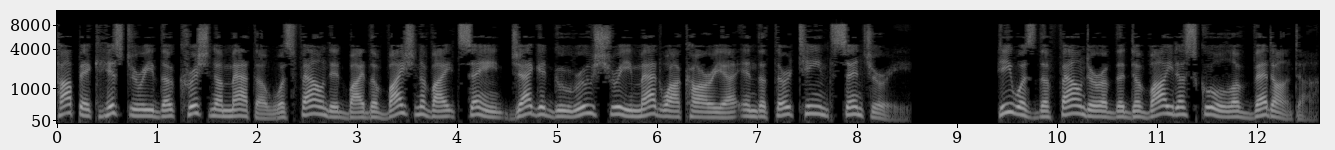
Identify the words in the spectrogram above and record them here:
Topic history The Krishna Matha was founded by the Vaishnavite saint Jagadguru Sri Madhvacarya in the 13th century. He was the founder of the Dvaita school of Vedanta.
